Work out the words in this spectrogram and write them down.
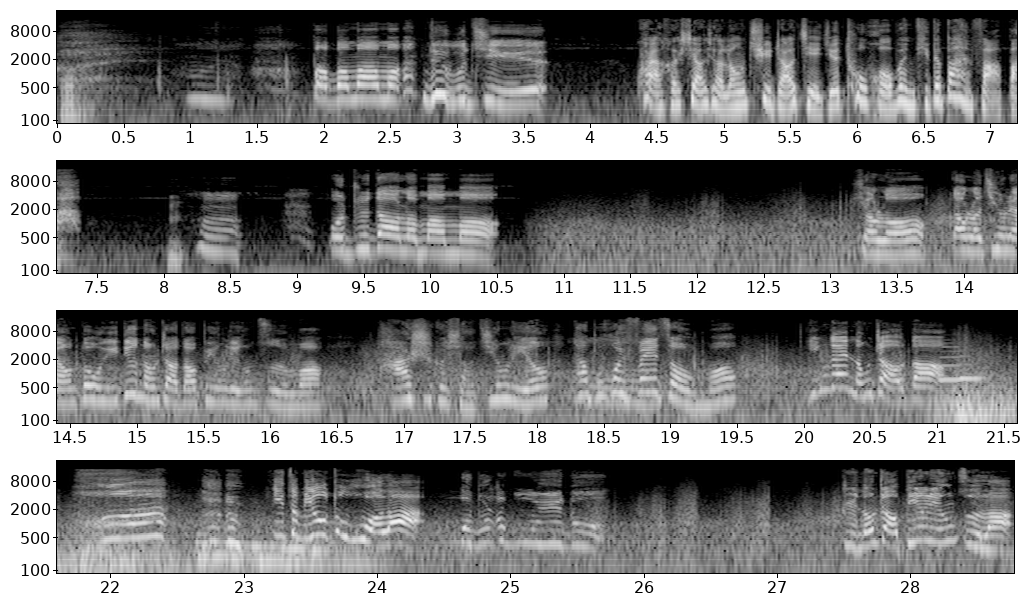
哎。爸爸妈妈，对不起。快和笑笑龙去找解决吐火问题的办法吧。嗯，我知道了，妈妈。小龙，到了清凉洞一定能找到冰灵子吗？它是个小精灵，它不会飞走吗？应该能找到。啊！你怎么又吐火了？我不是故意的。只能找冰灵子了，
